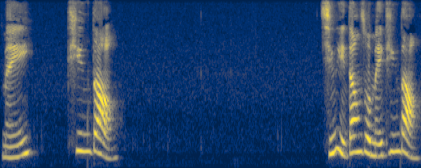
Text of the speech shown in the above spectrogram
没听到。请你当做没听到。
